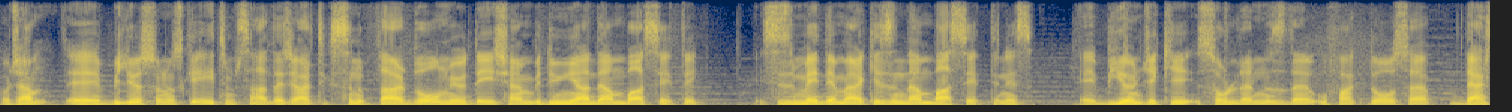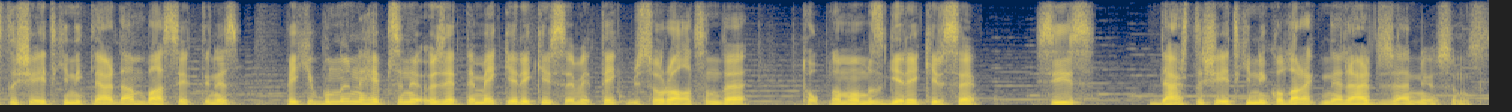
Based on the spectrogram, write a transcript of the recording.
Hocam e, biliyorsunuz ki eğitim sadece artık sınıflarda olmuyor. Değişen bir dünyadan bahsettik. Siz medya merkezinden bahsettiniz. E, bir önceki sorularınızda ufak da olsa ders dışı etkinliklerden bahsettiniz. Peki bunların hepsini özetlemek gerekirse ve tek bir soru altında toplamamız gerekirse siz ders dışı etkinlik olarak neler düzenliyorsunuz?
